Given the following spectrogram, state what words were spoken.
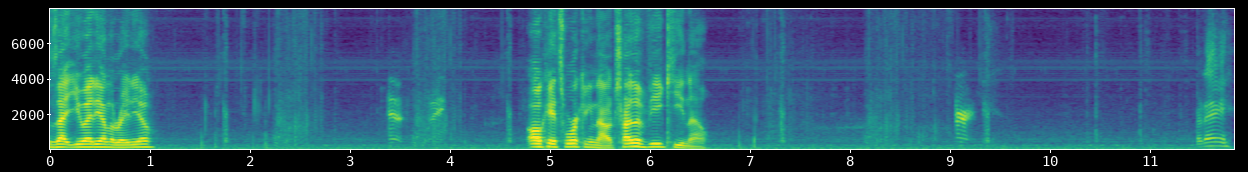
Was that you, Eddie, on the radio? Yes. Okay, it's working now. Try the V key now. Ready?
